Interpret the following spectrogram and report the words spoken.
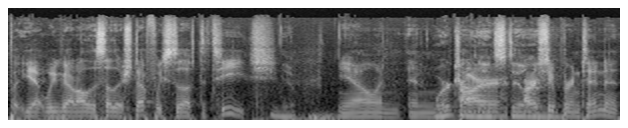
but yet we've got all this other stuff we still have to teach Yep. you know, and and We're trying our, instill our superintendent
